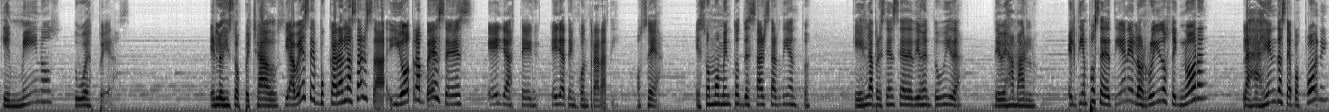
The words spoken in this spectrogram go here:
que menos tú esperas. En los insospechados. Y a veces buscarás la salsa y otras veces ella te, te encontrará a ti. O sea, esos momentos de salsa ardiendo, que es la presencia de Dios en tu vida, debes amarlo. El tiempo se detiene, los ruidos se ignoran, las agendas se posponen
